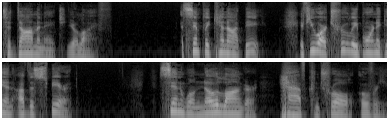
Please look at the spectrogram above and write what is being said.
to dominate your life. It simply cannot be. If you are truly born again of the Spirit, sin will no longer have control over you.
